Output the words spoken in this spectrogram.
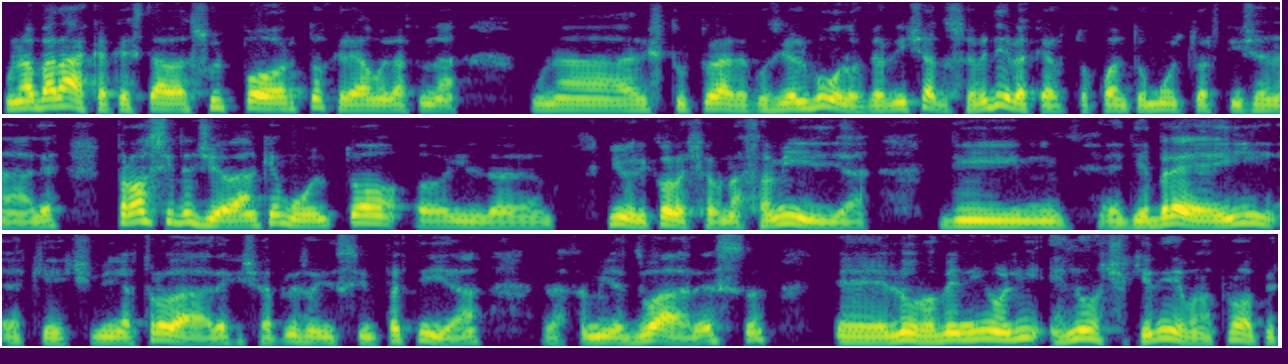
una baracca che stava sul porto, che avevamo dato una, una ristrutturata così al volo, verniciato, si vedeva che era tutto quanto molto artigianale, però si leggeva anche molto uh, il... Io ricordo c'era una famiglia di, eh, di ebrei eh, che ci veniva a trovare, che ci ha preso in simpatia, la famiglia Zuares, eh, loro venivano lì e loro ci chiedevano proprio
